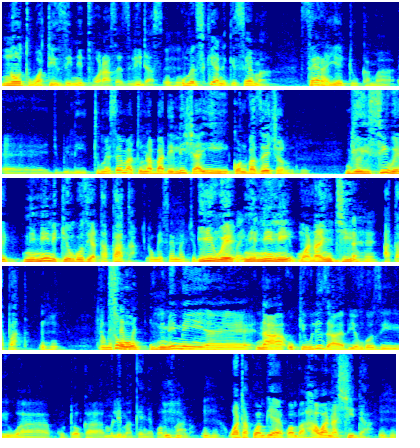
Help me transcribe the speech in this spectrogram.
-hmm. not what is in it for us as leaders Mm -hmm. umesikia nikisema sera yetu kama eh, Jubilee tumesema tunabadilisha hii conversation mm -hmm ndio isiwe ni nini kiongozi atapata, Umesema Jubilee, iwe ni nini mwananchi uh -huh. atapata. Umesema So mimi eh, na ukiuliza viongozi wa kutoka mlima Kenya kwa mfano mm -hmm. watakuambia ya kwamba hawana shida mm -hmm.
